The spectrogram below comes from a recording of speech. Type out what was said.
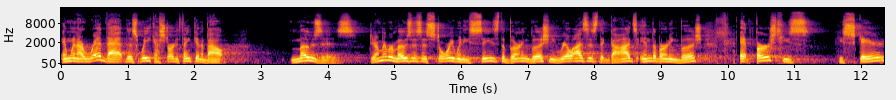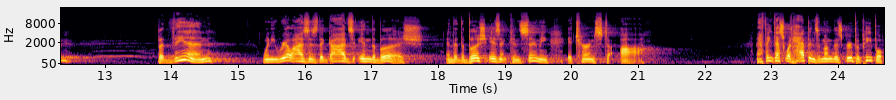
And when I read that this week, I started thinking about Moses. Do you remember Moses' story when he sees the burning bush and he realizes that God's in the burning bush? At first, he's, he's scared. But then, when he realizes that God's in the bush and that the bush isn't consuming, it turns to awe. And I think that's what happens among this group of people.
